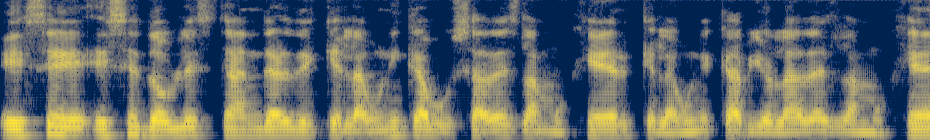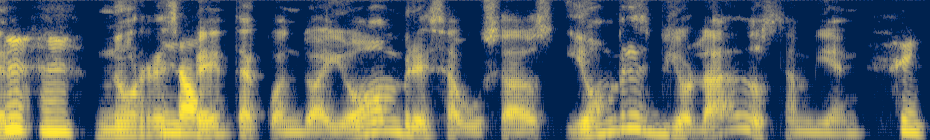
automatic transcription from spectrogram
ese, ese doble estándar de que la única abusada es la mujer, que la única violada es la mujer, Mm, mm. no respeta cuando hay hombres abusados y hombres violados también. Sí.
